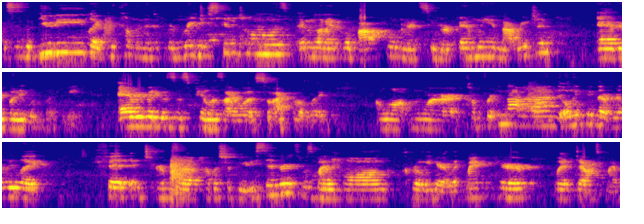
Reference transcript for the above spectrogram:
this is the beauty. Like we come in a different range of skin tones, and when I'd go back home and I'd see her family in that region, everybody looked like me. Everybody was as pale as I was, so I felt like a lot more comfort in that plan. The only thing that really like fit in terms of Habesha beauty standards was my long curly hair. Like my hair went down to my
